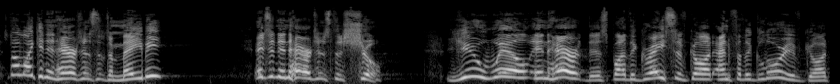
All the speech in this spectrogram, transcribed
It's not like an inheritance that's a maybe, it's an inheritance that's sure. You will inherit this by the grace of God and for the glory of God.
